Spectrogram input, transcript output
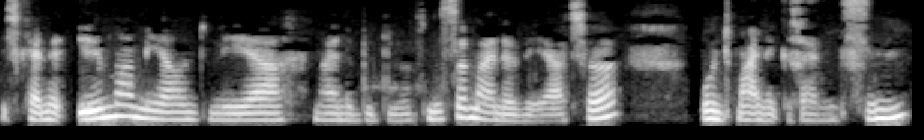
ich kenne immer mehr und mehr meine Bedürfnisse, meine Werte und meine Grenzen.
